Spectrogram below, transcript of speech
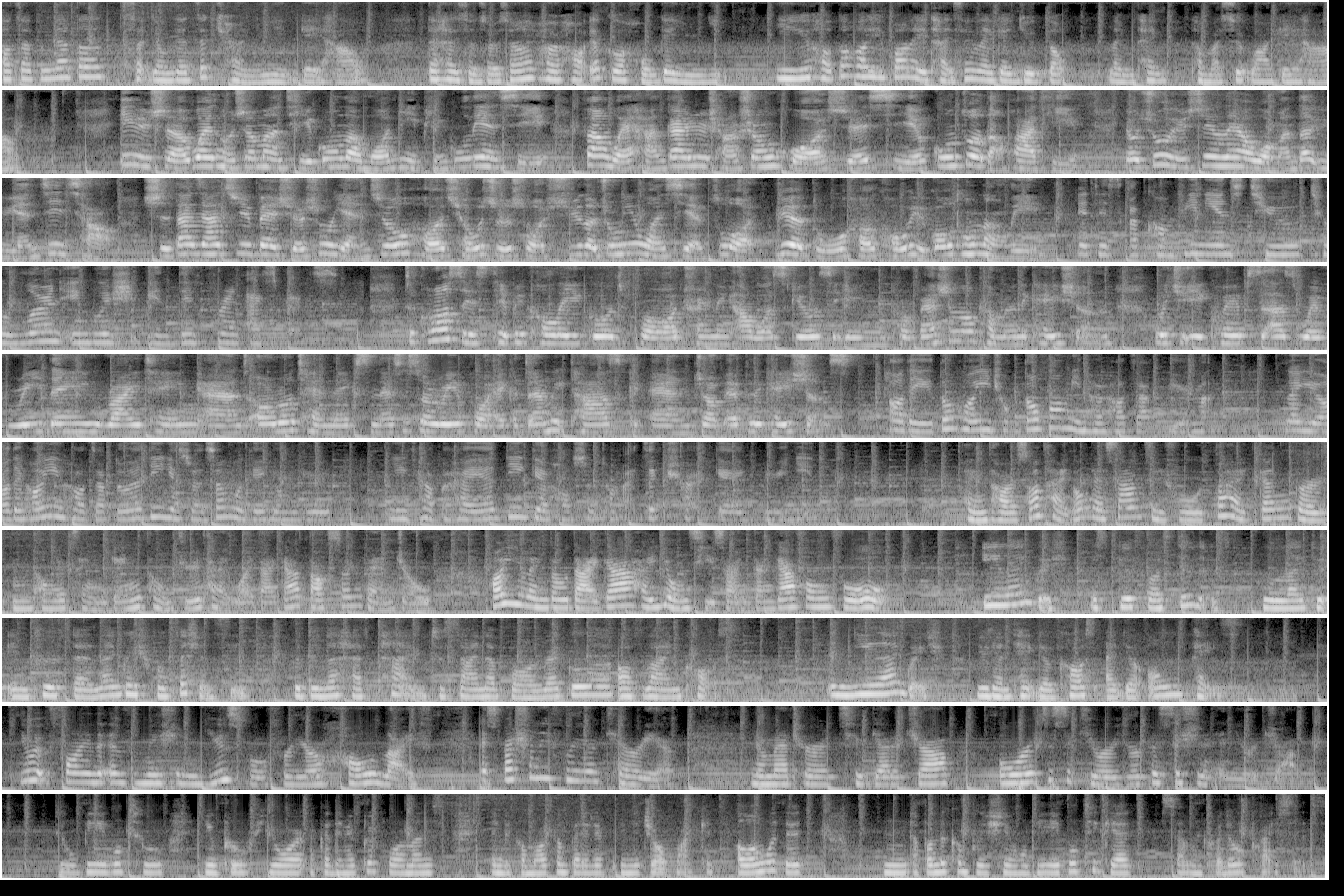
學習更加多實用嘅職場語言技巧，定係純粹想去學一個好嘅語言，異語學都可以幫你提升你嘅閱讀、聆聽同埋説話技巧。 为同学们提供了模拟评估练习，范围涵盖日常生活、学习、工作等话题，有助于训练我们的语言技巧，使大家具备学术研究和求职所需的中英文写作、阅读和口语沟通能力。It is a convenient tool to learn English in different aspects. The course is typically good for training our skills in professional communication, which equips us with reading, writing, and oral techniques necessary for academic tasks and job applications. 我哋亦都可以从多方面去学习语文，例如我哋可以学习到一啲日常生活嘅用语，以及系一啲嘅学术同埋职场嘅语言。 平台所提供嘅三字库都系根据唔同嘅情景同主题为大家度身订造，可以令到大家喺用词上更加丰富。 E-language is good for students who like to improve their language proficiency but do not have time to sign up for a regular offline course. In e-language, you can take your course at your own pace. You would find the information useful for your whole life, especially for your career, no matter to get a job or to secure your position in your job. You'll be able to improve your academic performance and become more competitive in the job market. Along with it, mm, upon the completion, you will be able to get some incredible prizes.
